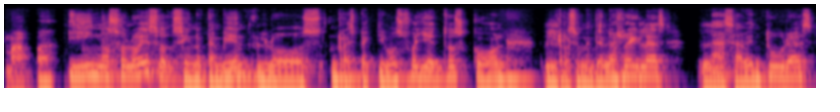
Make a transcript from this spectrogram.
Mapa. Y no solo eso, sino también los respectivos folletos con el resumen de las reglas, las aventuras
